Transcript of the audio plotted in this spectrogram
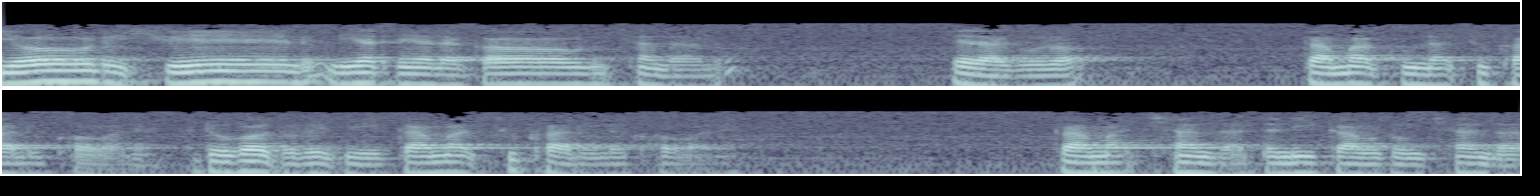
ပြောလို့ရွှဲလို့နေရာထိုင်ရတာကောင်းလို့ချမ်းသာလို့အဲ့ဒါကိုတော့ကာမကုဏသုခလို့ခေါ်ပါတယ်အတူကောက်ဆိုလို့ရှိရင်ကာမသုခလို့လည်းခေါ်ပါတယ်ကာမချမ်းသာတဏိကာမဂုဏ်ချမ်းသာ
